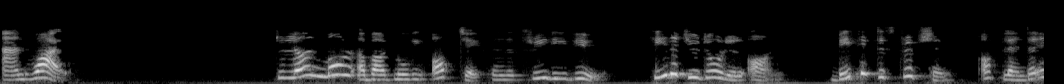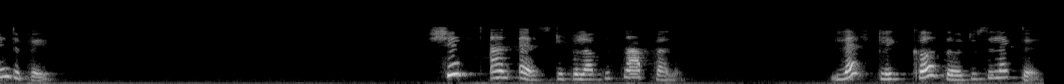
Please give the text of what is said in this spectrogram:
and Y. To learn more about moving objects in the 3D view, see the tutorial on Basic Description of Blender Interface. Shift and S to pull up the snap panel. Left-click cursor to selected.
